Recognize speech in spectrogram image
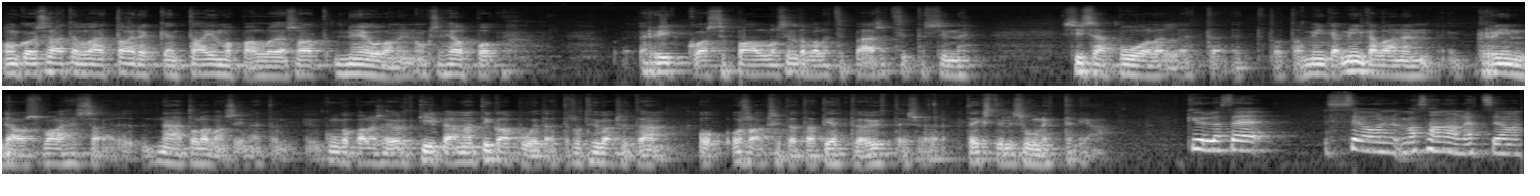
Onko jos ajatellaan, että taidekenttä on ilmapallo ja saat neula, niin onko se helppo rikkoa se pallo sillä tavalla, että sä pääset sitten sinne sisäpuolelle, että, että tota, minkä, minkälainen grindausvaiheessa näet olevan siinä, että kuinka paljon sä joudut kiipeämään tikapuita, että sut hyväksytään osaksi tätä tiettyä yhteisöä, tekstiilisuunnittelijaa? Kyllä se, se on, mä sanon, että se on,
